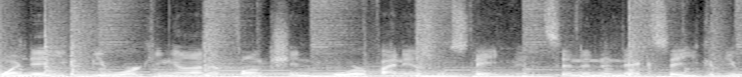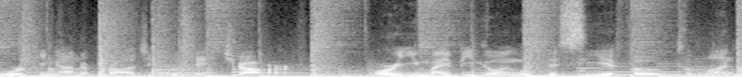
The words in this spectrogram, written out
One day you could be working on a function for financial statements, and then the next day you could be working on a project with HR. Or you might be going with the CFO to lunch.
